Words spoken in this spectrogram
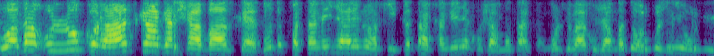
وہ اگر الو کو رات کا اگر شہباز کہہ دو تو پتہ نہیں جا رہے حقیقت آخا گے یا خوشامت آخا گے۔ سوائے خوشامت اور کچھ نہیں، اور کی۔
